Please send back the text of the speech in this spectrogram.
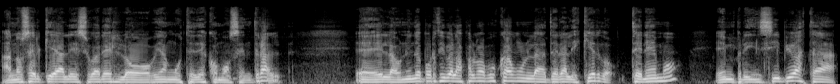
A no ser que Ale Suárez lo vean ustedes como central. Eh, la Unión Deportiva Las Palmas busca un lateral izquierdo. Tenemos, en principio, hasta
